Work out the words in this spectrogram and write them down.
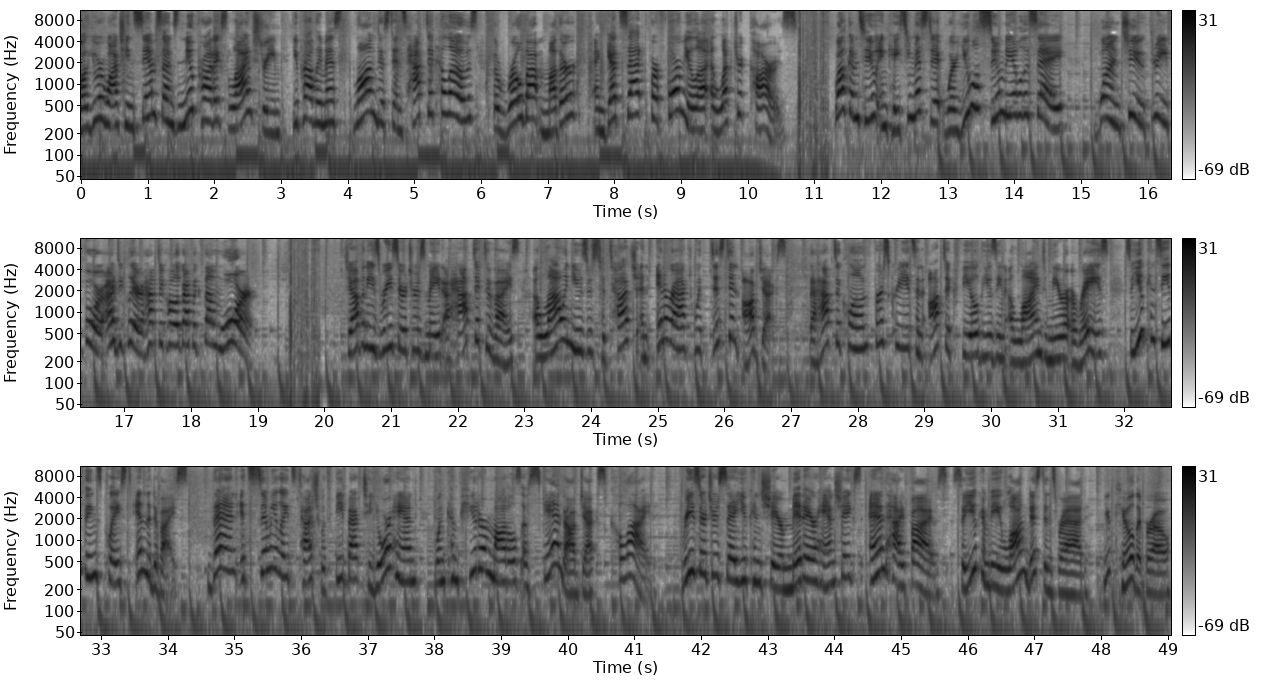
While you were watching Samsung's new products live stream, you probably missed long distance haptic hellos, the robot mother, and get set for Formula electric cars. Welcome to In Case You Missed It, where you will soon be able to say, one, two, three, four, I declare haptic holographic thumb war. Japanese researchers made a haptic device allowing users to touch and interact with distant objects. The Haptoclone first creates an optic field using aligned mirror arrays so you can see things placed in the device. Then it simulates touch with feedback to your hand when computer models of scanned objects collide. Researchers say you can share mid-air handshakes and high fives, so you can be long distance rad. You killed it, bro.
